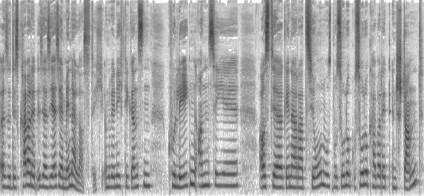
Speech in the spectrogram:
also das Kabarett ist ja sehr, sehr männerlastig. Und wenn ich die ganzen Kollegen ansehe aus der Generation, wo, Solo-Kabarett Solo entstand,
